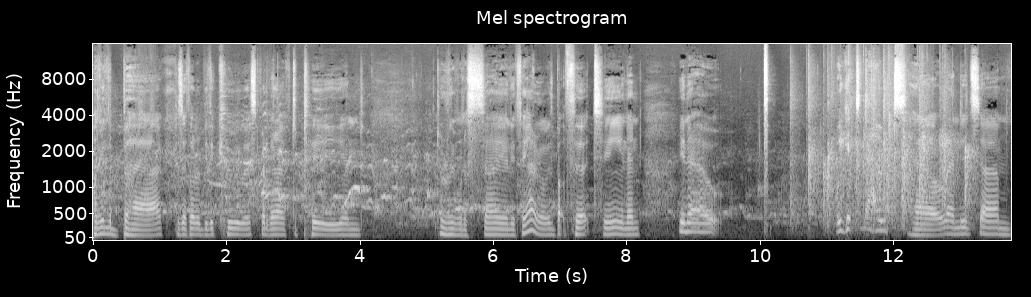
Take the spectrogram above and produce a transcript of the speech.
I'm in the back because I thought it would be the coolest, but then I have to pee and I don't really want to say anything. I don't know, I was about 13, and you know, we get to the hotel, and it's um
